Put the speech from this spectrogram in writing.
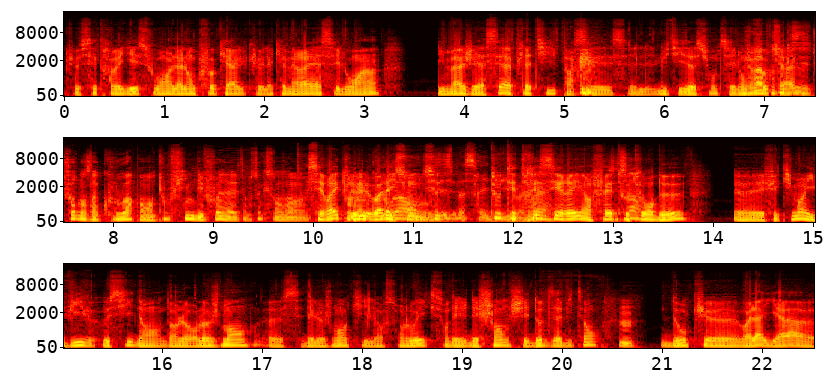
que c'est travaillé souvent à la longue focale, que la caméra est assez loin. L'image est assez aplatie par l'utilisation de ces longues J'avais l'impression focales. qu'ils étaient toujours dans un couloir pendant tout le film. Des fois, t'as l'impression qu'ils sont dans- C'est vrai que dans le le- même voilà, ils sont, tout est très serré en fait autour d'eux. Euh, effectivement, ils vivent aussi dans, dans leur logement. Euh, c'est des logements qui leur sont loués, qui sont des, des chambres chez d'autres habitants. Hmm. Donc euh, voilà, il y a.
